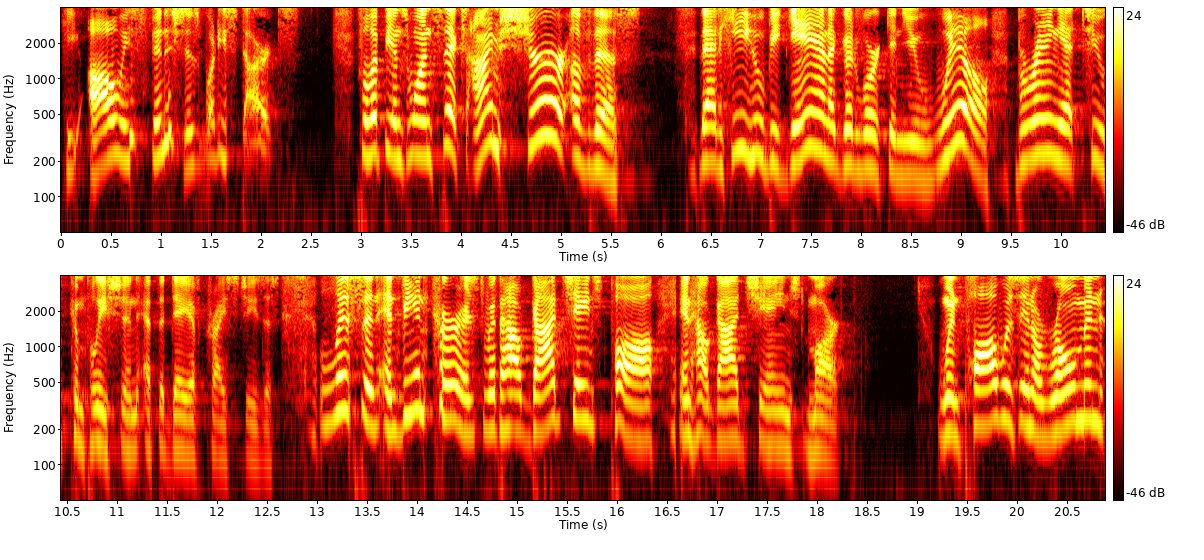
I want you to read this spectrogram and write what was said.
He always finishes what he starts. Philippians 1 6, I'm sure of this, that he who began a good work in you will bring it to completion at the day of Christ Jesus. Listen and be encouraged with how God changed Paul and how God changed Mark. When Paul was in a Roman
